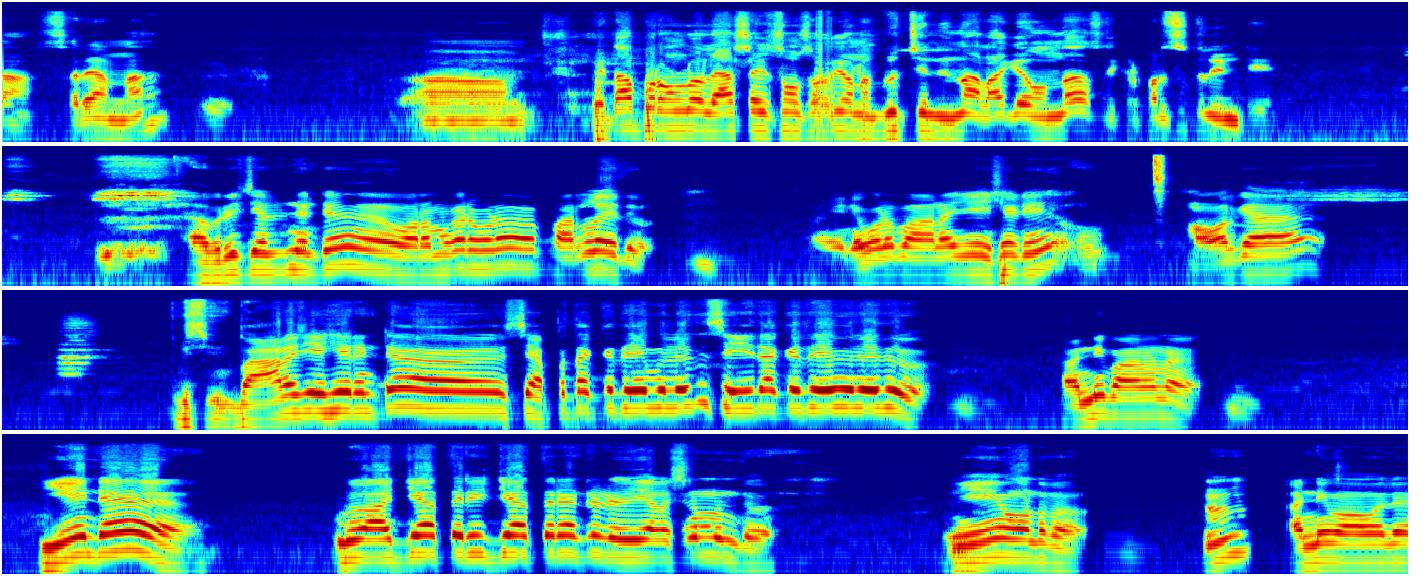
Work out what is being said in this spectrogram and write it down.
ఆ, సరే అన్న. ఆ, పిఠాపురంలో లాస్ట్ ఐదు సంవత్సరాలుగా ఏమైనా అభివృద్ధి చెందిందా? అలాగే ఉందా? అసలు ఇక్కడ పరిస్థితులు ఏంటి? అభివృద్ధి చెందుతుందంటే వరమ గారు కూడా పర్లేదు. ఆయన కూడా బాగానే చేశాడు. మామూలుగా బాగానే చేశారంటే చెప్పదగ్గది ఏమీ లేదు చేయదగ్గది ఏమీ లేదు. అన్ని బాగానే. ఏంటే ఇప్పుడు అది చేస్తారు ఇది చేస్తారు అంటాడు ఎలక్షన్ ముందు. ఏం ఉండదు? అన్ని మామూలే.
